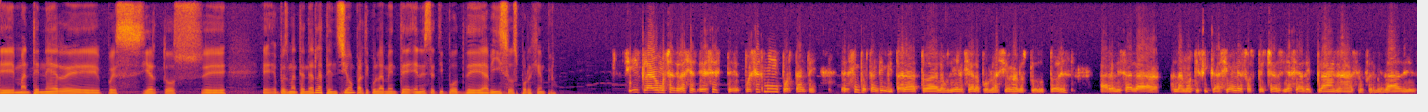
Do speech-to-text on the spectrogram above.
eh, mantener eh, pues ciertos eh, pues mantener la atención particularmente en este tipo de avisos por ejemplo sí claro muchas gracias. Es este pues es muy importante. Es importante invitar a toda la audiencia a la población a los productores a realizar la, la notificación de sospechas ya sea de plagas enfermedades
